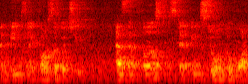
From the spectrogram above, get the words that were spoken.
and teams like Forza Kochi as their first stepping stone to what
